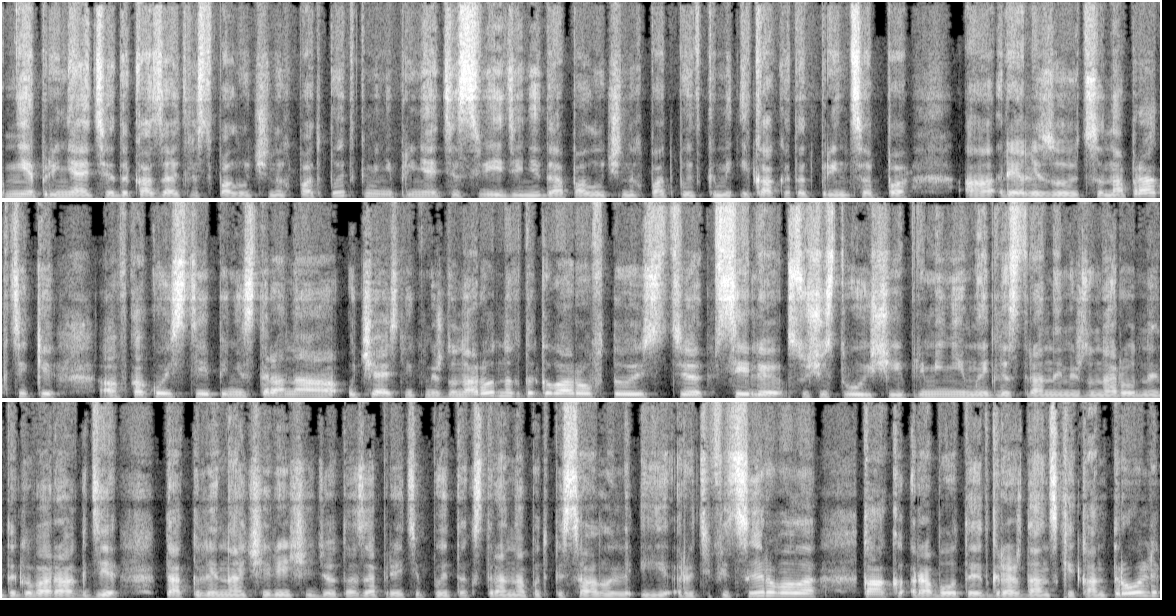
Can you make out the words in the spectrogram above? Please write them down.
непринятия доказательств, полученных под пытками, непринятия сведений, да, полученных под пытками, и как этот принцип реализуется на практике а в какой степени страна участник международных договоров, то есть э, все ли существующие и применимые для страны международные договора, где так или иначе речь идет о запрете пыток, страна подписала и ратифицировала, как работает гражданский контроль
